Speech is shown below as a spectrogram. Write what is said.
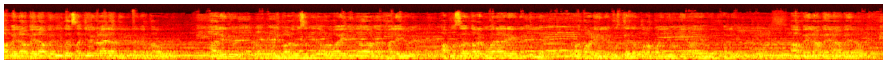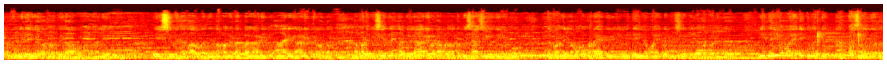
ആമേൻ ആമേൻ ആമേൻ. ദൂത സഞ്ജയങ്ങൾ ആരാധിക്കുന്ന കർത്താവിന്. ഹല്ലേലൂയ. ഒരുപാട് ദിവസം നമ്മൾ വായിക്കുന്നതാണ് ഹല്ലേലൂയ. ആ പുസ്തകം തുറക്കുവാൻ ആരെയും കണ്ടില്ല. നമ്മളെ പാടിയില്ല. പുസ്തകം തുറപ്പാൻ യോഗ്യനായവർ ഹല്ലേലൂയ. ആമേൻ ആമേൻ ആമേൻ ആമേൻ. ദൈവം നമ്മുടെ പിതാവ് ഹല്ലേലൂയ. യേശുവിന്റെ നാമത്തിൽ നമുക്ക് നന്മ കാണിക്കും ആര് കാണിക്കുമെന്ന്? നമ്മുടെ വിഷയത്തിൽ നടുവിൽ ആര് ഇടപെടുമെന്ന് പിശാച്ച് ചോദിക്കുമ്പോൾ ഇന്ന് പകൽ നമുക്ക് പറയാൻ കഴിയും ഈ ദൈവമായി എന്റെ വിഷയത്തിൽ ഇടപെടുന്നത്. ഈ ദൈവമായി എനിക്ക് വേണ്ടി നന്മ ചെയ്യുന്നത്.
